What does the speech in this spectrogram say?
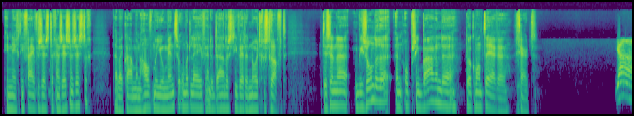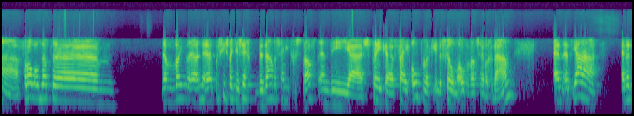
in 1965 en 66. Daarbij kwamen een half miljoen mensen om het leven en de daders die werden nooit gestraft. Het is een eh, bijzondere, een opzienbarende documentaire, Gert. Ja, vooral omdat... eh, eh, eh, precies wat je zegt, de daders zijn niet gestraft... en die eh, spreken vrij openlijk in de film over wat ze hebben gedaan. En het, ja... En het,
